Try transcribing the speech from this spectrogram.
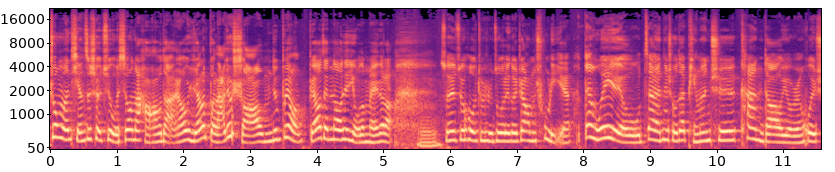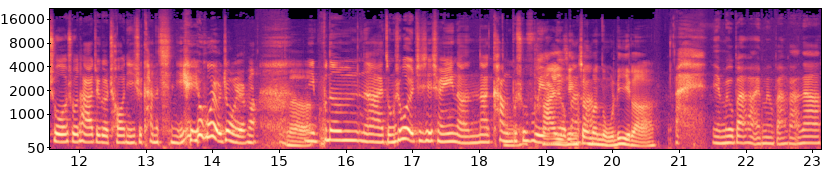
中文填字社区，我希望它好好的。然后人本来就少，我们就不要不要再闹些有的没的了。嗯，所以最后就是做了一个这样的处理。但我也有在那时候在评论区看到有人会说说他这个抄你是看得起你，也会有这种人嘛。那你不能哎，总是会有这些声音的。那看了不舒服也他没有办已经这么法，努力了。也没有办法，也没有办法。那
